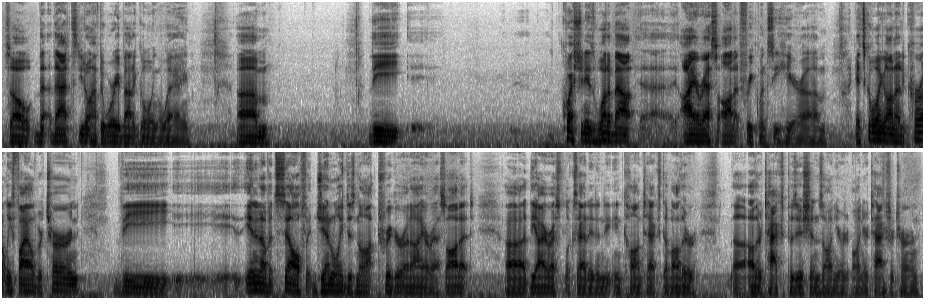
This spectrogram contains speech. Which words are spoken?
So th- that's you don't have to worry about it going away. Um, the question is, what about uh, IRS audit frequency here? Um, it's going on a currently filed return. The in and of itself, it generally does not trigger an IRS audit. Uh, the IRS looks at it in, in context of other uh, other tax positions on your on your tax return.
